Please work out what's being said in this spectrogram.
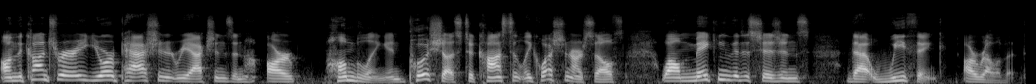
On the contrary, your passionate reactions and our humbling and push us to constantly question ourselves while making the decisions that we think are relevant.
